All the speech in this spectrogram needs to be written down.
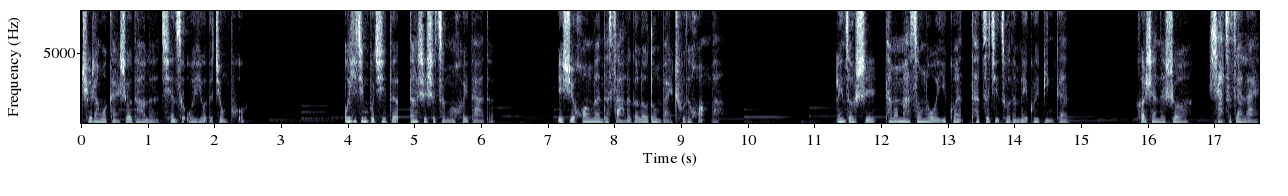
却让我感受到了前所未有的窘迫。我已经不记得当时是怎么回答的，也许慌乱的撒了个漏洞百出的谎吧。临走时，他妈妈送了我一罐他自己做的玫瑰饼干，和善的说。下次再来。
